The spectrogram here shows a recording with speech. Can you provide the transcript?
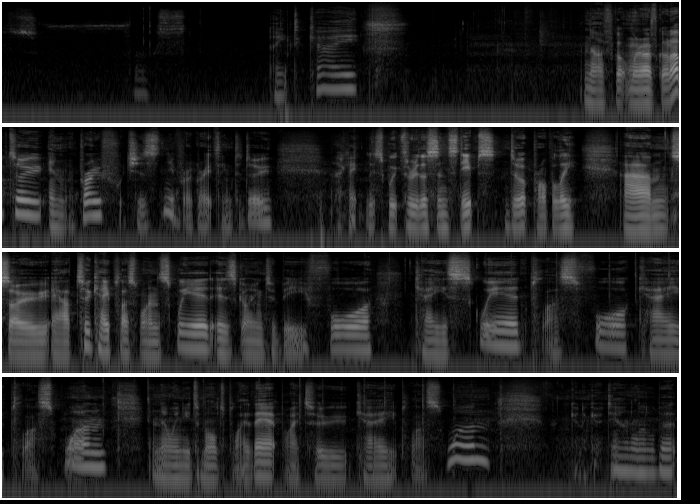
plus k. Now I've forgotten where I've got up to and my proof, which is never a great thing to do. Okay, let's work through this in steps, do it properly. Um, so our 2k plus 1 squared is going to be 4k squared plus 4k plus 1. And now we need to multiply that by 2k plus 1. I'm going to go down a little bit.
